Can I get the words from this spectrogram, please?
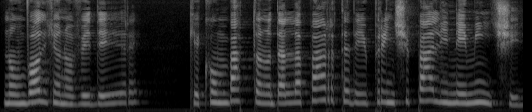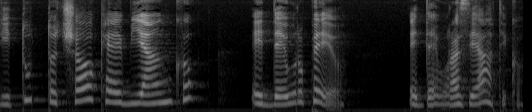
non vogliono vedere che combattono dalla parte dei principali nemici di tutto ciò che è bianco ed europeo ed eurasiatico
